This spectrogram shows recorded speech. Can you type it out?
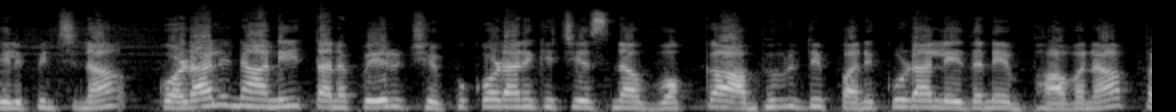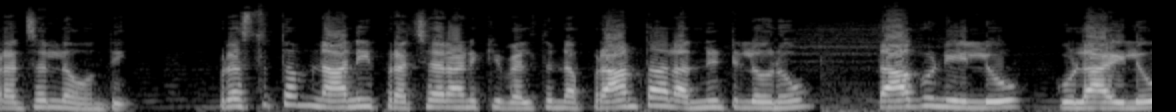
గెలిపించిన కొడాలి నాని తన పేరు చెప్పుకోవడానికి చేసిన ఒక్క అభివృద్ధి పని కూడా లేదనే భావన ప్రజల్లో ఉంది. ప్రస్తుతం నాని ప్రచారానికి వెళ్తున్న ప్రాంతాలన్నింటిలోనూ తాగునీళ్ళు కుళాయిలు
